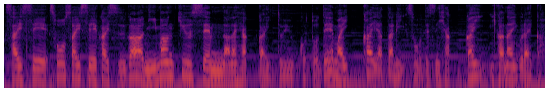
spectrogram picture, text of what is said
再生総再生回数が2万9700回ということで、まあ、1回あたりそうですね100回いかないぐらいか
